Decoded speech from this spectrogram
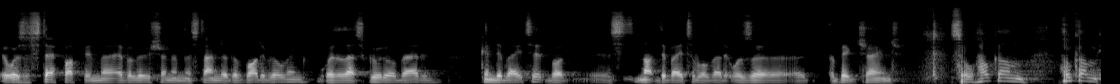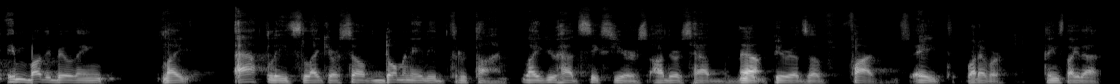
it was a step up in the evolution and the standard of bodybuilding. Whether that's good or bad, can debate it, but it's not debatable that it was a, a, a big change. So how come how come in bodybuilding, like athletes like yourself dominated through time. Like you had six years, others had Yeah. periods of five, eight, whatever, things like that.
